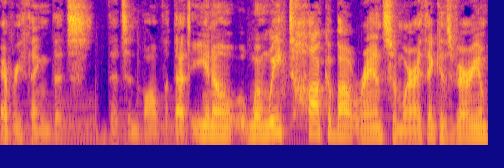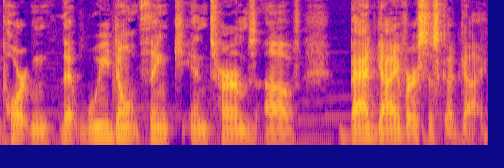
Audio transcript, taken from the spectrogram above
everything that's that's involved with that. You know when we talk about ransomware i think it's very important that we don't think in terms of bad guy versus good guy.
